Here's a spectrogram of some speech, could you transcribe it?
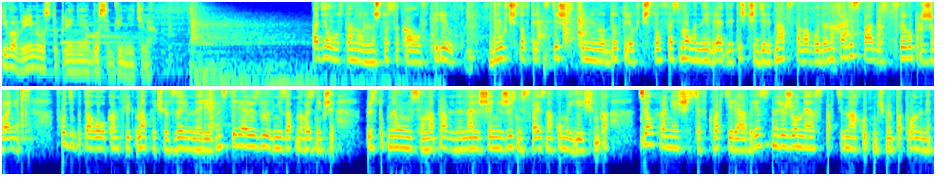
и во время выступления гособвинителя. По делу установлено, что Соколов в период с 2 часов 36 минут до 3 часов 8 ноября 2019 года, находясь по адресу своего проживания в ходе бытового конфликта на почве взаимной ревности, реализуя внезапно возникший преступный умысел, направленный на лишение жизни своей знакомой Ещенко, взял хранящийся в квартире обрез, снаряженный спортивно-охотничьими патронами,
